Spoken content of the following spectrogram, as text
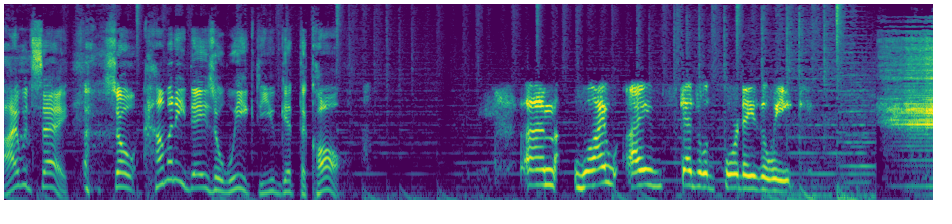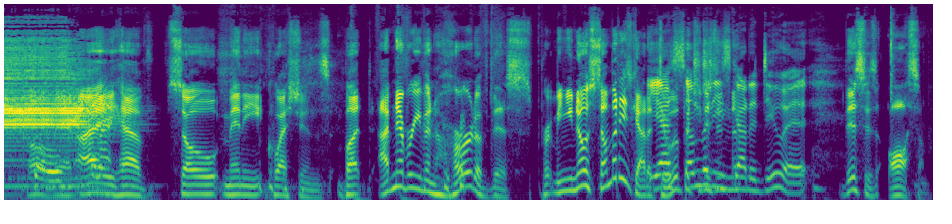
I would say. So, how many days a week do you get the call? Um. Well, I I've scheduled four days a week. Oh man, I have so many questions, but I've never even heard of this. I mean, you know, somebody's got to yeah, do it, but you just somebody's got to do it. This is awesome.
